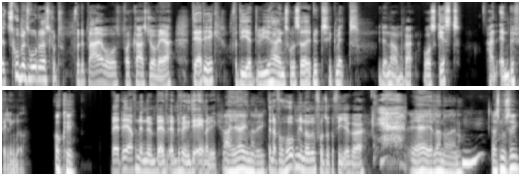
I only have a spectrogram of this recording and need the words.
øh, skulle man tro, det var slut, for det plejer vores podcast jo at være. Det er det ikke, fordi at vi har introduceret et nyt segment i den her omgang. Vores gæst har en anbefaling med. Okay. Hvad det er for en anbefaling, det aner vi ikke. Nej, jeg aner det ikke. Den har forhåbentlig noget med fotografi at gøre. Ja, eller noget andet. Mm. Lad os nu se.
